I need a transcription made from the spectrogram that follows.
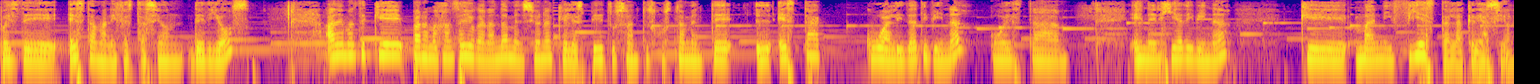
pues de esta manifestación de Dios. Además de que Paramahansa Yogananda menciona que el Espíritu Santo es justamente esta cualidad divina o esta energía divina que manifiesta la creación.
